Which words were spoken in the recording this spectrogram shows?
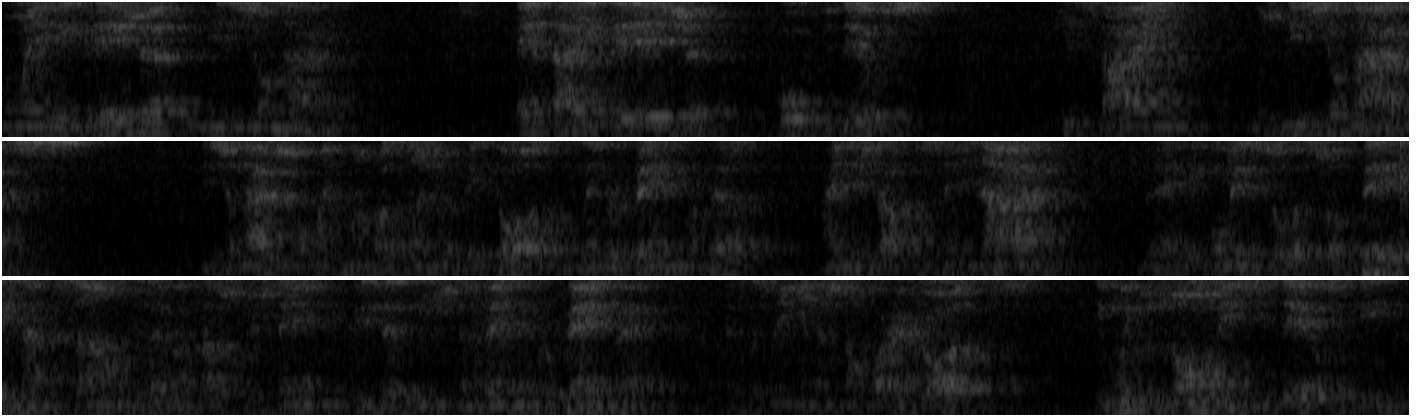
Uma igreja missionária. É da igreja, povo de Deus, que saem os missionários missionários como a irmã Rosângela Feitosa, me lembro bem quando ela ainda estava no seminário né, e começou a sua peregrinação de levantar o sustento, Criselite também, lembro bem, né? essas meninas tão corajosas e muitos homens de Deus que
